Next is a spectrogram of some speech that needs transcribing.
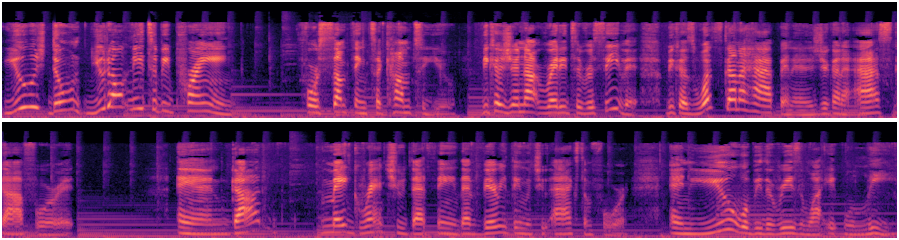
you don't you don't need to be praying for something to come to you because you're not ready to receive it. Because what's gonna happen is you're gonna ask God for it, and God may grant you that thing, that very thing that you asked Him for. And you will be the reason why it will leave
